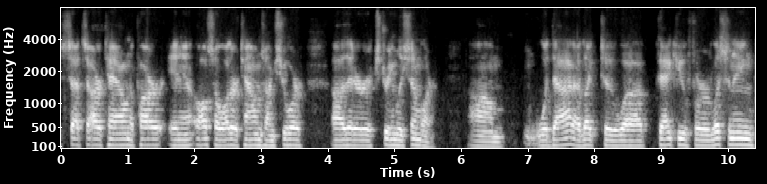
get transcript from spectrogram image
sets our town apart and also other towns, I'm sure, uh, that are extremely similar. Um, with that, I'd like to uh, thank you for listening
